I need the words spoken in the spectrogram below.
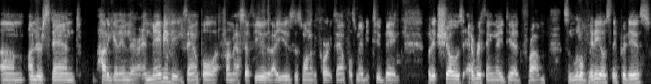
um, understand how to get in there. And maybe the example from SFU that I use as one of the core examples may be too big, but it shows everything they did from some little videos they produce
